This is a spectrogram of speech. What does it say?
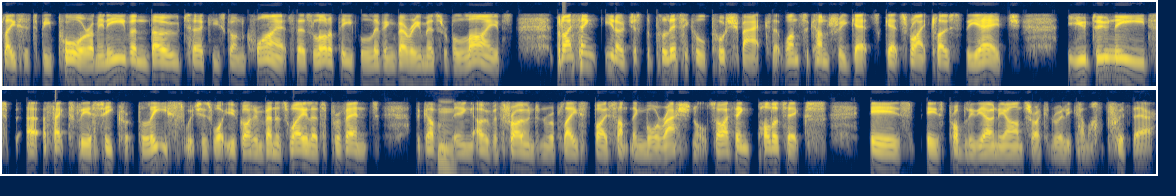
places to be poor. I mean, even though Turkey's gone quiet, there's a lot of people living very miserable lives. But I think you know just the political pushback that once a country gets gets right close to the edge, you do need uh, effectively a secret police, which is what you've got in Venezuela to prevent the government hmm. being overthrown and replaced by something more rational. So I think politics is is probably the only answer I can really come up with there.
